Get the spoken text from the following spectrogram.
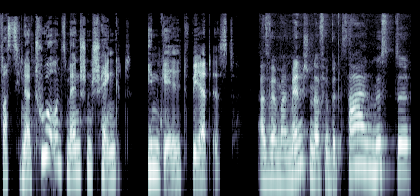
was die Natur uns Menschen schenkt, in Geld wert ist. Also wenn man Menschen dafür bezahlen müsste,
